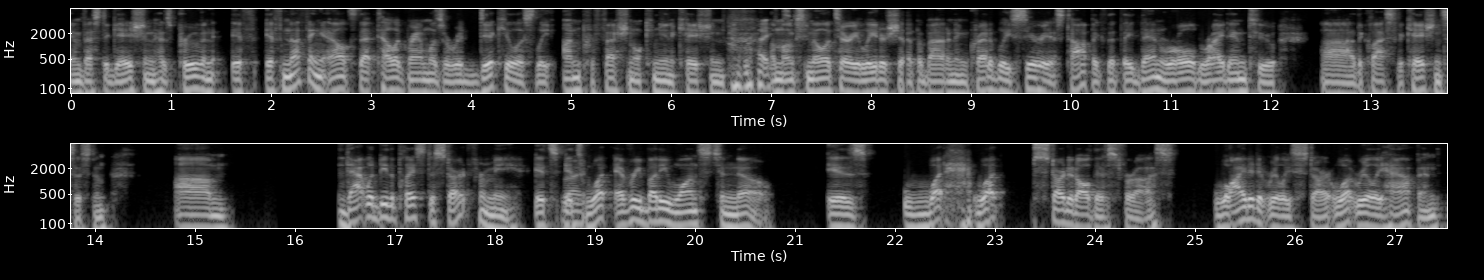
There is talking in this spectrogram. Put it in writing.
investigation has proven, if if nothing else, that telegram was a ridiculously unprofessional communication right. amongst military leadership about an incredibly serious topic that they then rolled right into uh, the classification system. Um, that would be the place to start for me. It's right. it's what everybody wants to know is what what started all this for us? Why did it really start? What really happened?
